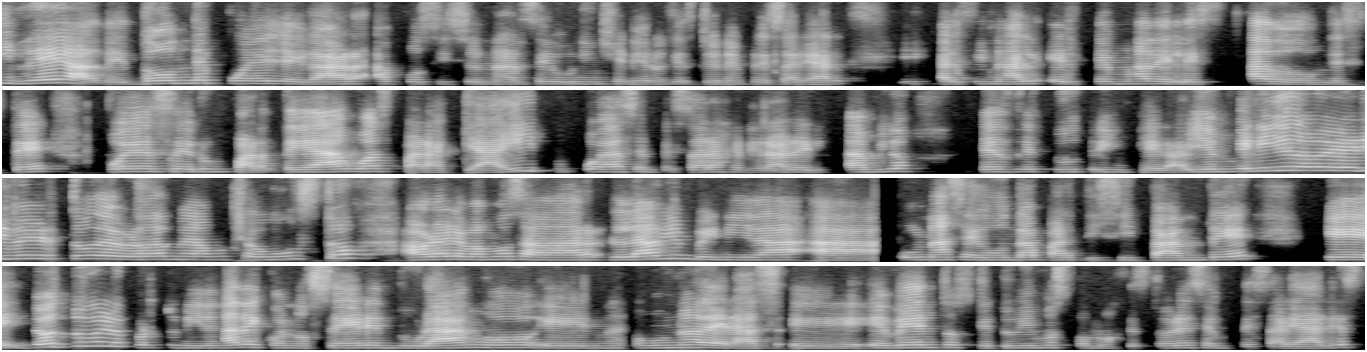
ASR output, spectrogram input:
idea de dónde puede llegar a posicionarse un ingeniero en gestión empresarial y que al final el tema del estado donde esté puede ser un parteaguas para que ahí tú puedas empezar a generar el cambio desde tu trinchera. Bienvenido, Heriberto, de verdad me da mucho gusto. Ahora le vamos a dar la bienvenida a una segunda participante que yo tuve la oportunidad de conocer en Durango, en uno de los eh, eventos que tuvimos como gestores empresariales,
